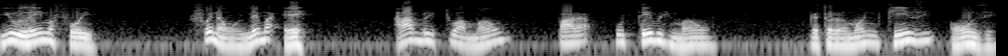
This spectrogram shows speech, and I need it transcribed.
E o lema foi foi não, o lema é: abre tua mão para o teu irmão. Deuteronômio 15, 11.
